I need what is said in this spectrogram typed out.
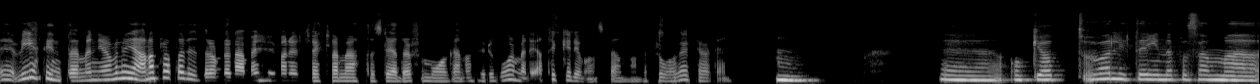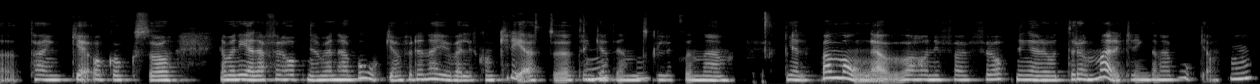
eh, vet inte, men jag vill gärna prata vidare om det där med hur man utvecklar mötesledarförmågan och hur det går med det. Jag tycker det var en spännande fråga, Caroline. Mm. Eh, och jag var lite inne på samma tanke och också ja, men era förhoppningar med den här boken, för den är ju väldigt konkret och jag tänker mm. att den skulle kunna hjälpa många. Vad har ni för förhoppningar och drömmar kring den här boken? Mm.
